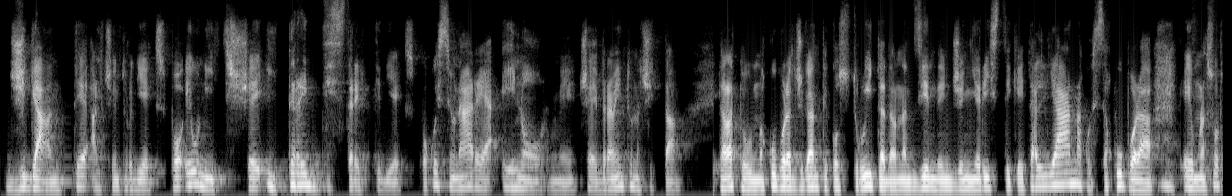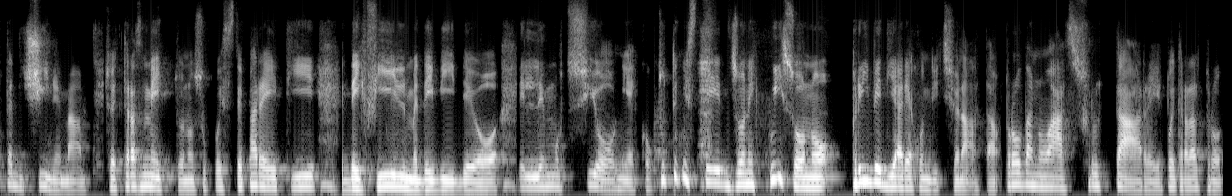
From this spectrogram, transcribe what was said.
gigante al centro di Expo e unisce i tre distretti di Expo. Questa è un'area enorme, cioè è veramente una città. Tra l'altro una cupola gigante costruita da un'azienda ingegneristica italiana, questa cupola è una sorta di cinema, cioè trasmettono su queste pareti dei film, dei video, delle emozioni. Ecco, tutte queste zone qui sono prive di aria condizionata, provano a sfruttare, poi tra l'altro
